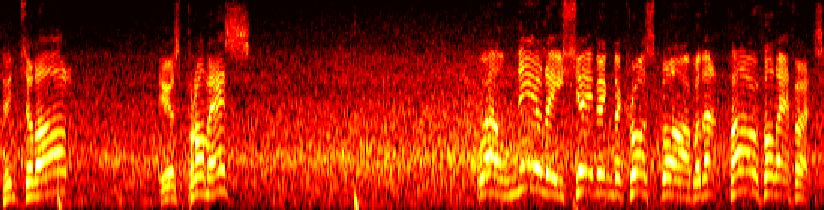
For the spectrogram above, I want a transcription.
Huntelaar. Here's Promes. Well, nearly shaving the crossbar with that powerful effort.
